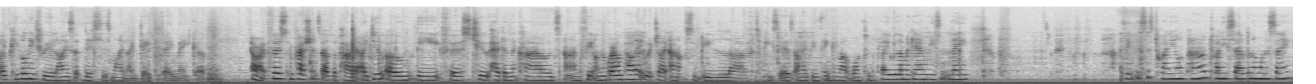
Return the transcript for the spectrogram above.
Like people need to realise that this is my like day-to-day -day makeup. Alright, first impressions of the palette. I do own the first two Head in the Clouds and Feet on the Ground palette, which I absolutely love to pieces, and I've been thinking about wanting to play with them again recently. I think this is 20 odd pound, 27 I want to say,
